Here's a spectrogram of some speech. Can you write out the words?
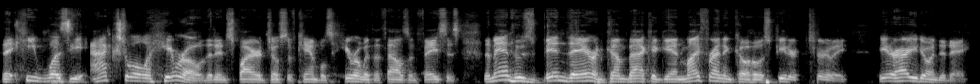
that he was the actual hero that inspired Joseph Campbell's Hero with a Thousand Faces, the man who's been there and come back again. My friend and co-host Peter Turley. Peter, how are you doing today?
